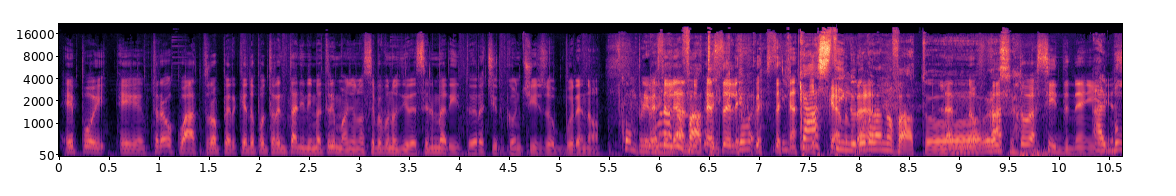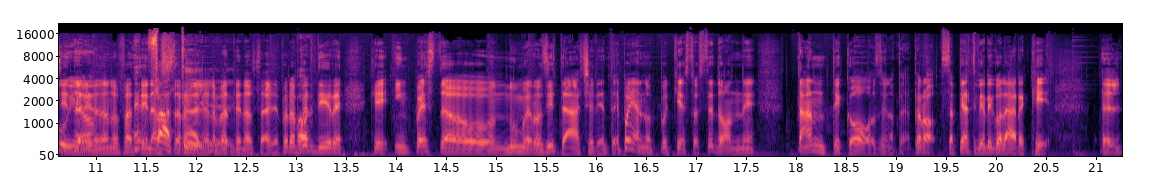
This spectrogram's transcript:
e poi eh, tre o quattro perché dopo 30 anni di matrimonio non sapevano dire se il marito era circonciso oppure no. Complimenti. Queste hanno- fatto? queste le- Dove- il casting scartate. dove l'hanno fatto? L'hanno fatto a Sydney. Al buio? Sydney, L'hanno fatto Eh, in infatti- Australia, l'hanno fatto in Australia. Però Boh. per dire che in questa oh, numerosità c'è dentro. E poi hanno poi chiesto a queste donne tante cose. no? Però sappiatevi regolare che eh,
